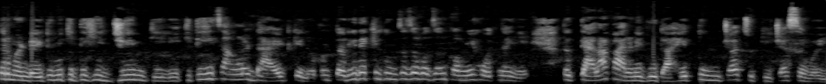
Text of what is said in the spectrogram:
तर मंडळी तुम्ही कितीही जिम केली कितीही चांगलं डाएट केलं पण तरी देखील तुमचं जर वजन कमी होत नाहीये तर त्याला कारणीभूत आहे तुमच्या चुकीच्या सवयी.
